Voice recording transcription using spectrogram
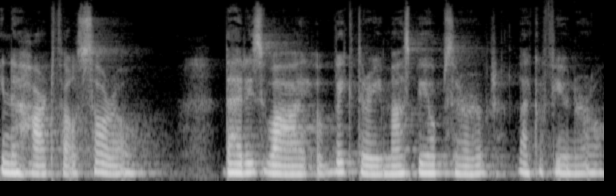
in a heartfelt sorrow. That is why a victory must be observed like a funeral.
